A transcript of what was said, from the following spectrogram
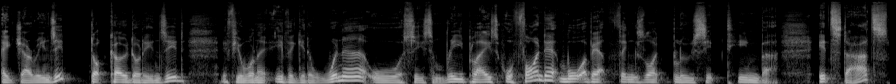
HRNZ blue.co.nz if you want to ever get a winner or see some replays or find out more about things like Blue September. It starts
